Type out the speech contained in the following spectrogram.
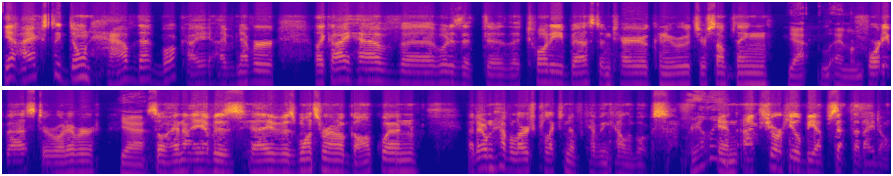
Yeah, I actually don't have that book. I, I've never, like, I have, uh, what is it, uh, the 20 best Ontario canoe routes or something, Yeah, or and 40 best or whatever. yeah, So, and I have his, I have his Once Around Algonquin. I don't have a large collection of Kevin Callan books, really. and I'm sure he'll be upset that I don't.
